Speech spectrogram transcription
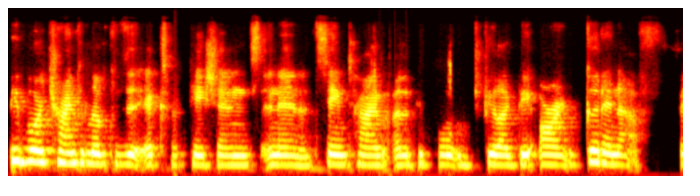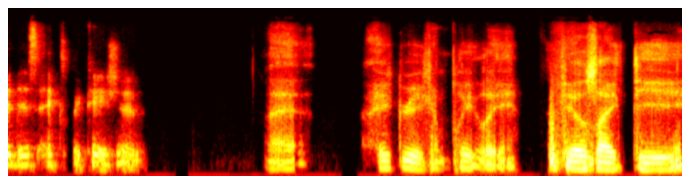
People are trying to live to the expectations, and then at the same time, other people feel like they aren't good enough for this expectation. I, I agree completely. It feels like the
